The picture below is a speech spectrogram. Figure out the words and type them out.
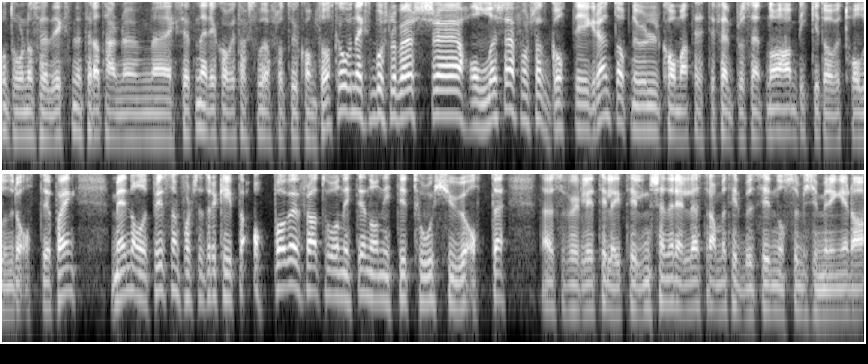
kontorene hos Fredriksen etter Aternum-exiten. Erik Håvik, takk skal du ha for at du kom til oss. Hovedindeksen på Oslo Børs eh, holder seg fortsatt godt i grønt, opp 0,35% nå. Har bikket over 1280 poeng, med en oljepris som fortsetter å krype oppover fra 92, nå 92,28. Det er jo selvfølgelig i tillegg til den generelle stramme tilbudssiden også bekymringer da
